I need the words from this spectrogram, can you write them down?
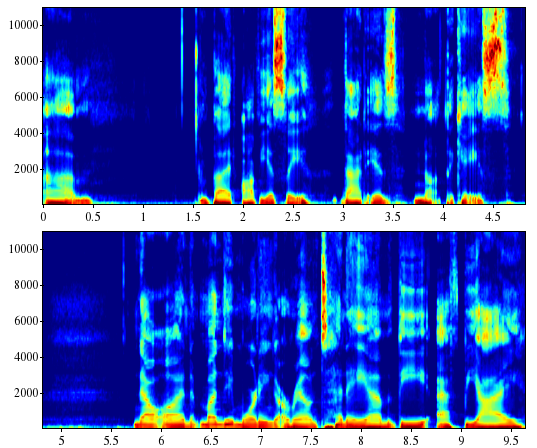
Um, but obviously, that is not the case. Now, on Monday morning around 10 a.m., the FBI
